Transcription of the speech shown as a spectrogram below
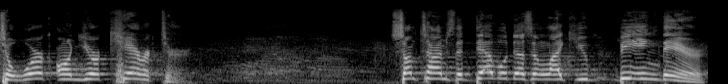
to work on your character. Sometimes the devil doesn't like you being there.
